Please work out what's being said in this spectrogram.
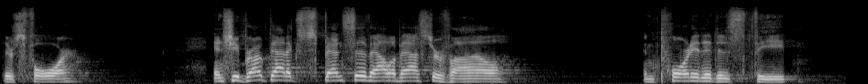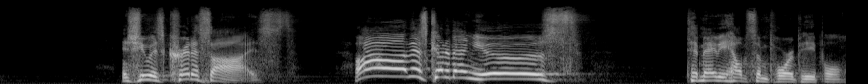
There's four. And she broke that expensive alabaster vial and poured it at his feet. And she was criticized. Oh, this could have been used to maybe help some poor people.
